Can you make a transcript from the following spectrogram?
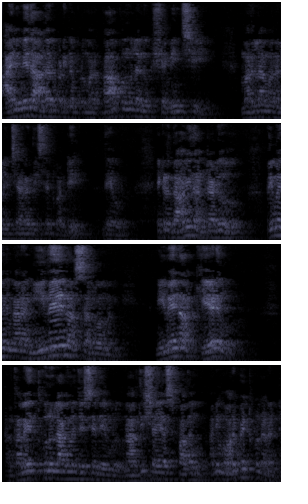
ఆయన మీద ఆధారపడినప్పుడు మన పాపములను క్షమించి మరలా మనల్ని చేరదీసేటువంటి దేవుడు. ఇక్కడ దావీదు అంటాడు ప్రియమైన నీవే నా సర్వం అని నీవే నా కేడము నా తల ఎత్తుకుని లాగన చేసే దేవుడు నా అతిశయ స్పదము అని మొరపెట్టుకున్నాడంట.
